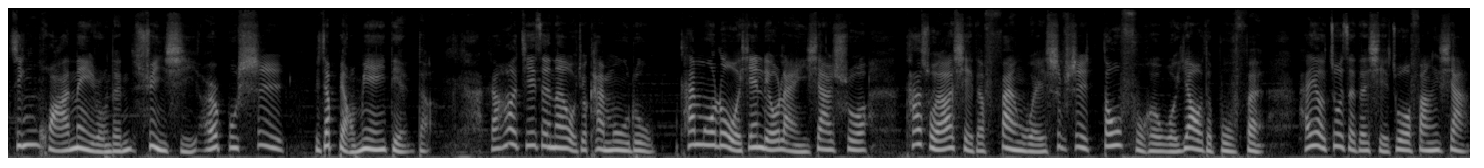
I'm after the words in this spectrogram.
精华内容的讯息，而不是比较表面一点的。然后接着呢，我就看目录，看目录，我先浏览一下说，说他所要写的范围是不是都符合我要的部分，还有作者的写作方向。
